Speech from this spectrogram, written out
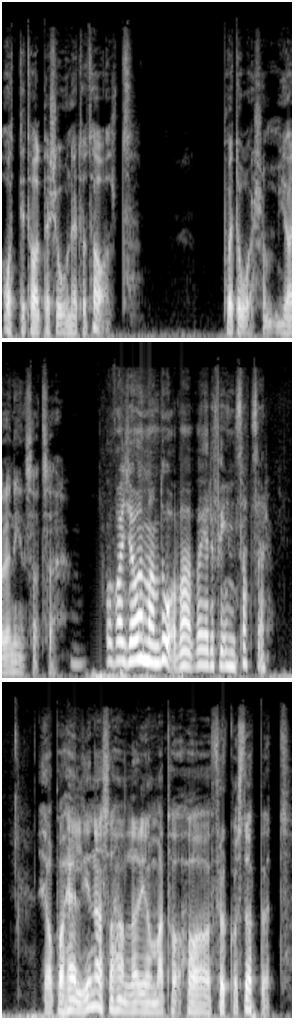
80-tal personer totalt på ett år som gör en insats här. Och vad gör man då? Vad, vad är det för insatser? Ja, på helgerna så handlar det om att ha, ha frukostöppet.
